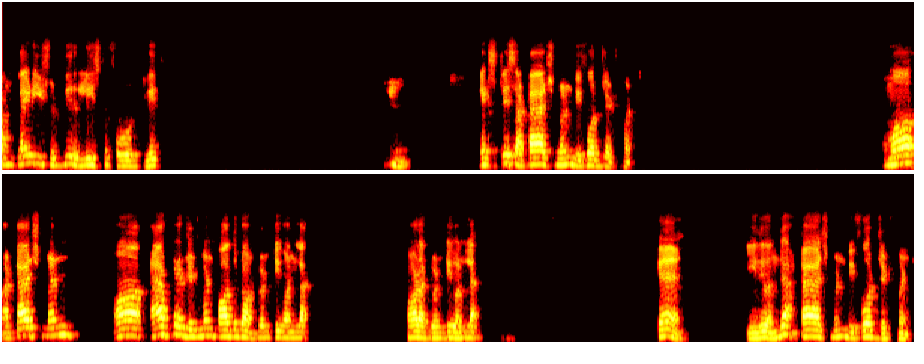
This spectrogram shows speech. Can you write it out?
complied, he should be released forthwith. Next is attachment before judgment. More attachment uh, after judgment பார்த்துட்டோம் டுவெண்ட்டி ஒன்ல ஆர்டர் டுவெண்ட்டி ஒன்ல ஓகே இது வந்து attachment before judgment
